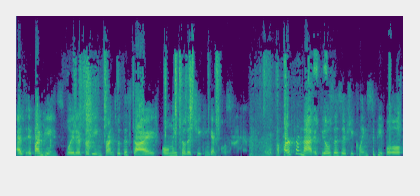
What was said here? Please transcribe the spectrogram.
as if I'm being exploited for being friends with this guy, only so that she can get closer to him. Apart from that, it feels as if she clings to people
